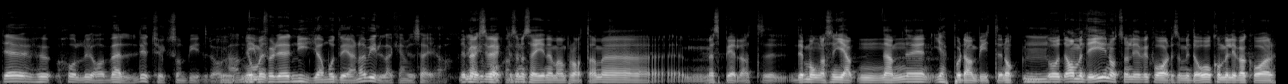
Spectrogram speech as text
det håller jag väldigt högt som bidrag. Han Jo, men- införde det nya moderna Villa kan vi säga. Det märks verkligen som du säger när man pratar med, med spelare att det är många som nämner Jeppe och Mm. och ja, men det är ju något som lever kvar liksom idag och kommer leva kvar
